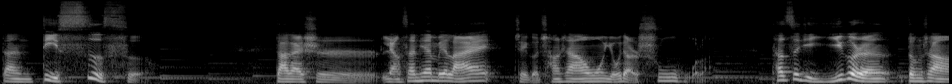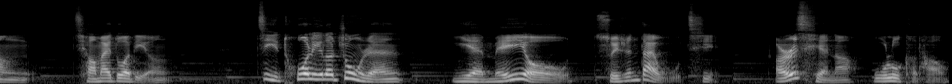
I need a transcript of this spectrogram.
但第四次，大概是两三天没来，这个常山阿翁有点疏忽了。他自己一个人登上荞麦垛顶，既脱离了众人，也没有随身带武器，而且呢无路可逃，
